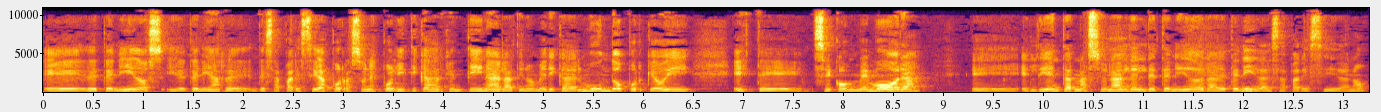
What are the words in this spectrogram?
eh, detenidos y detenidas desaparecidas por razones políticas de Argentina, de Latinoamérica, del mundo, porque hoy este, se conmemora eh, el Día Internacional del Detenido de la Detenida Desaparecida, ¿no?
